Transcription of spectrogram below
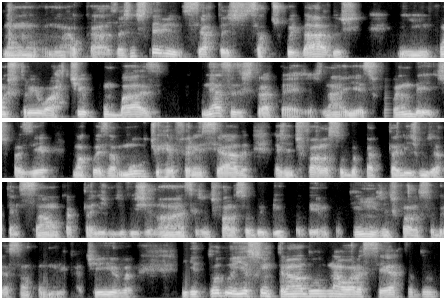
não, não é o caso. A gente teve certas, certos cuidados em construir o artigo com base nessas estratégias, né? e esse foi um deles, fazer uma coisa multireferenciada. A gente fala sobre o capitalismo de atenção, capitalismo de vigilância, a gente fala sobre biopoder um pouquinho, a gente fala sobre ação comunicativa, e tudo isso entrando na hora certa, do,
